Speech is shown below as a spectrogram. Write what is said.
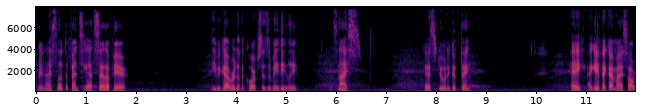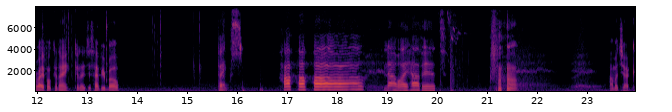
Pretty nice little defense you got set up here. Even got rid of the corpses immediately. That's nice. You guys are doing a good thing. Hey, I gave that guy my assault rifle. Can I can I just have your bow? Thanks. Ha ha ha! Now I have it. I'm a check.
